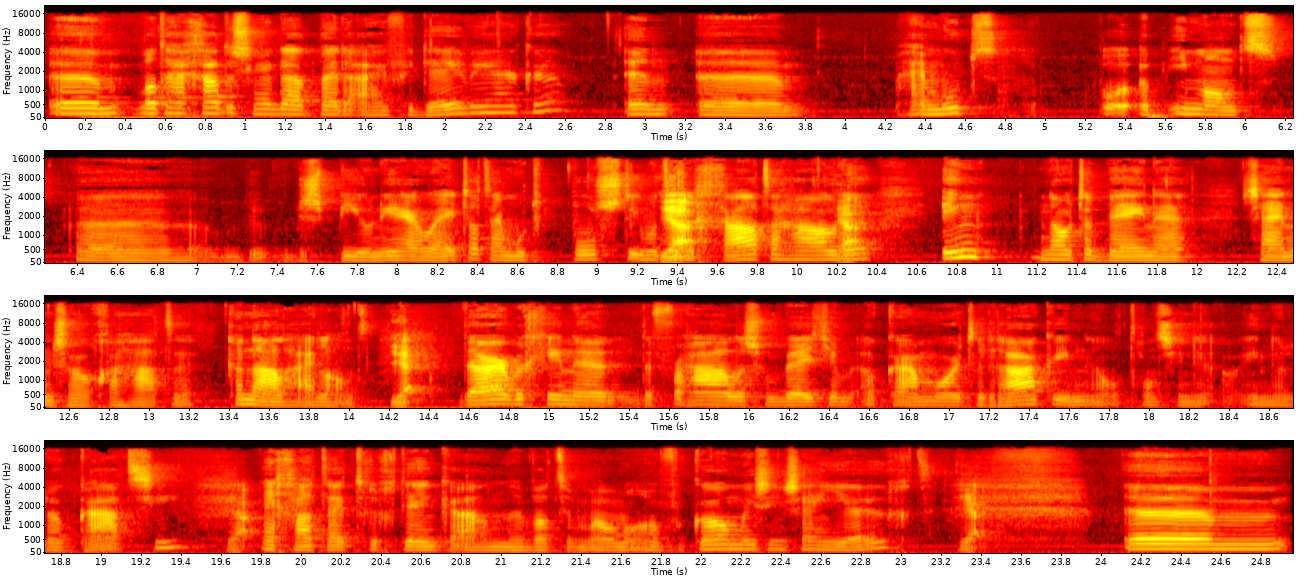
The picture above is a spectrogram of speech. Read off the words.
um, want hij gaat dus inderdaad bij de AIVD werken. En ehm, hij moet op iemand uh, bespioneren, hoe heet dat? Hij moet post iemand ja. in de gaten houden. Ja. In notabene zijn zo gehate kanaaleiland. Ja. Daar beginnen de verhalen zo'n beetje elkaar mooi te raken, in, althans in de, in de locatie. Ja. En gaat hij terugdenken aan uh, wat hem allemaal overkomen is in zijn jeugd. Ja. Um,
